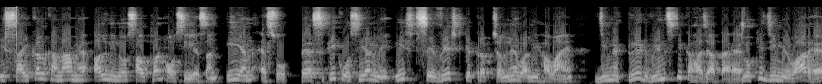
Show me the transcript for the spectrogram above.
इस साइकिल का नाम है El Nino southern oscillation E N SO pacific ocean में ईस्ट से वेस्ट की तरफ़ चलने वाली हवाएँ जिन्हें ट्रेड विंड्स भी कहा जाता है, जो कि जिम्मेवार है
